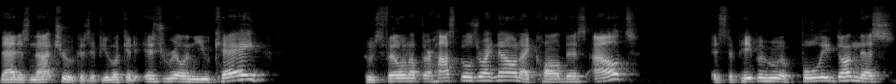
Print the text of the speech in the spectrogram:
That is not true. Because if you look at Israel and UK, who's filling up their hospitals right now, and I called this out, it's the people who have fully done this,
